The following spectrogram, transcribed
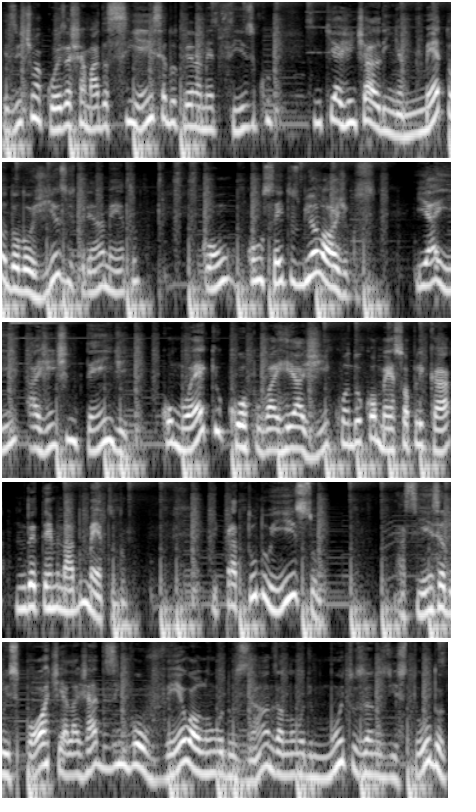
existe uma coisa chamada ciência do treinamento físico em que a gente alinha metodologias de treinamento com conceitos biológicos. E aí a gente entende como é que o corpo vai reagir quando eu começo a aplicar um determinado método. E para tudo isso, a ciência do esporte ela já desenvolveu ao longo dos anos, ao longo de muitos anos de estudo,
